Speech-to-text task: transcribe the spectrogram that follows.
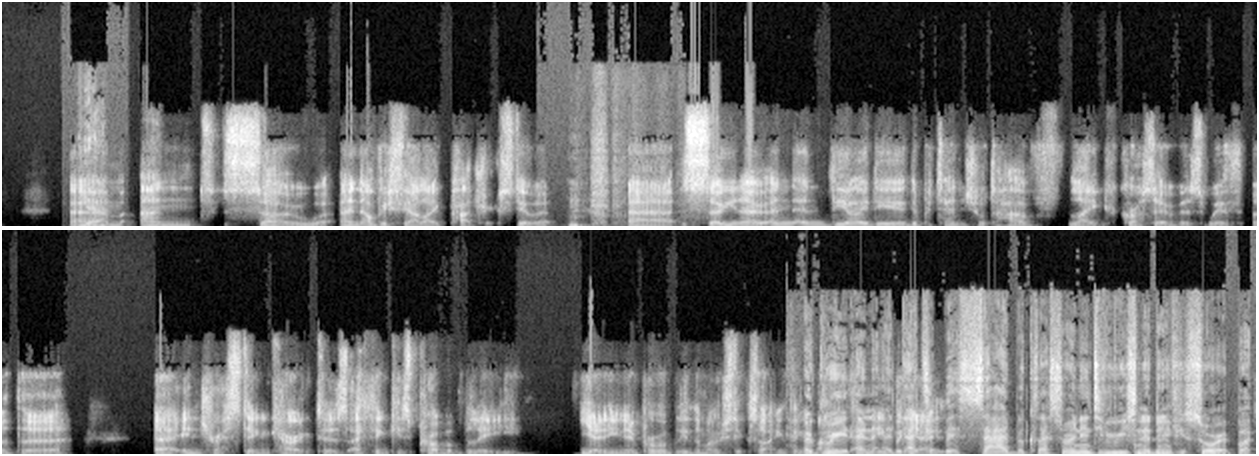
Um, Yeah. and so, and obviously I like Patrick Stewart. uh, so, you know, and, and the idea, the potential to have like crossovers with other uh, interesting characters, I think is probably, yeah, you know, probably the most exciting thing. Agreed, and me. that's yeah, a bit sad because I saw an interview recently. I don't know if you saw it, but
